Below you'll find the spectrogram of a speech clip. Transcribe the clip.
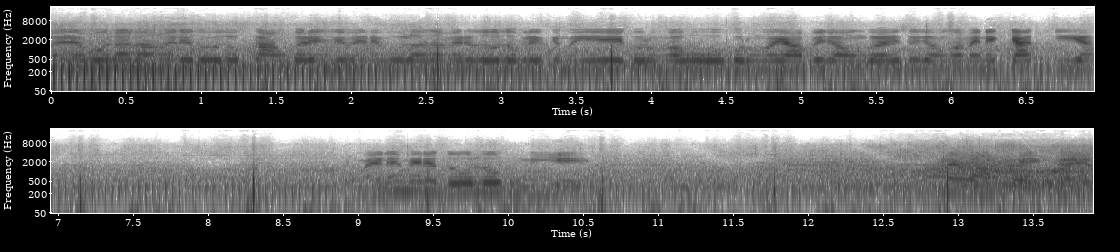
मैंने बोला था, मेरे दो लोग काम करेंगे, मैंने बोला था, मेरे दो लोग लेके मैं ये करूँगा, वो वो करूँगा, यहाँ पे जाऊँगा, ऐसे जाऊँगा, मैंने क्या किया? मैंने मेरे दो लोग लिए। मैं वहाँ पे गया।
